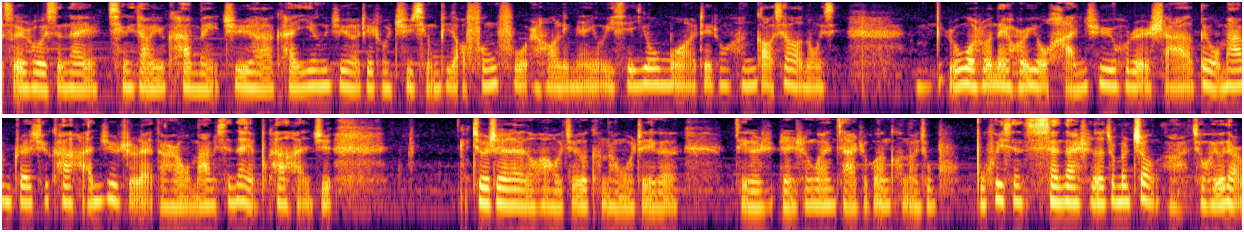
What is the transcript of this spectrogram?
所以说我现在倾向于看美剧啊、看英剧啊，这种剧情比较丰富，然后里面有一些幽默，这种很搞笑的东西。如果说那会儿有韩剧或者啥，被我妈妈拽去看韩剧之类，当然我妈妈现在也不看韩剧，就这类的话，我觉得可能我这个这个人生观、价值观可能就不不会现现在似的这么正啊，就会有点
